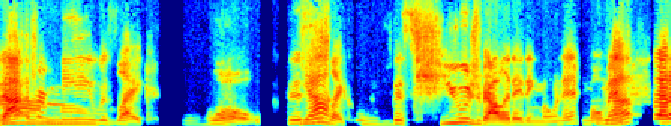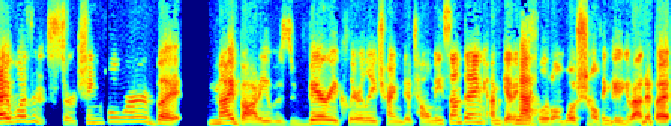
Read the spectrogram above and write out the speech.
that for me was like, whoa, this Yeah. is like this huge validating moment moment Yep. that I wasn't searching for, but my body was very clearly trying to tell me something. I'm getting Yeah. like a little emotional thinking about it, but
